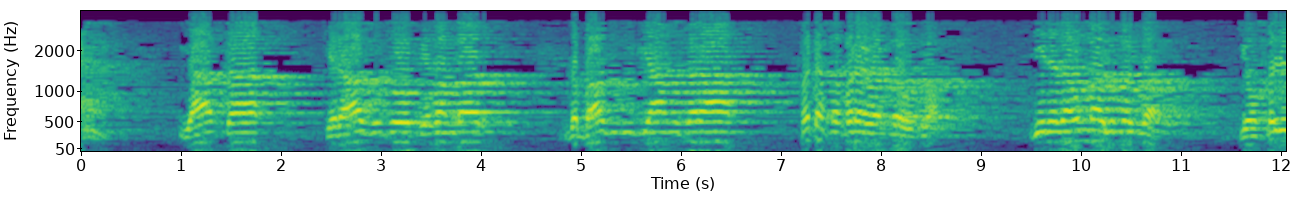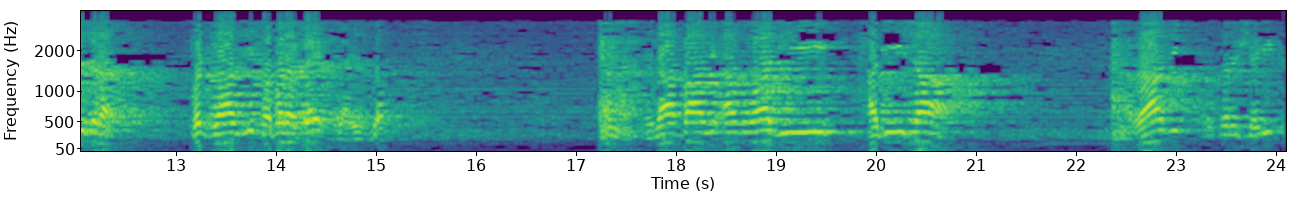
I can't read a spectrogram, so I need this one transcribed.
یاد کا کہ کو پیغمبر دبادو کی جان کرا پتہ خبر ہے وقت ہوگا دین راؤں معلومت با یو خجز را فٹ رازی خبر ہے جائز دا۔ الہ بعض ازواجی حدیثا۔ رازی سر شریک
